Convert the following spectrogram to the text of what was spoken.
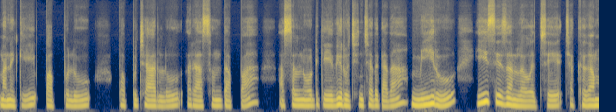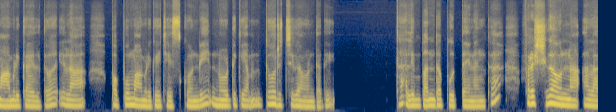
మనకి పప్పులు, పప్పుచారులు, రసం తప్ప అసలు నోటికి ఏది రుచించదు కదా! మీరు ఈ సీజన్‌లో వచ్చే చక్కగా మామిడికాయలతో ఇలా పప్పు మామిడికాయ చేసుకోండి. నోటికి ఎంతో రుచిగా ఉంటది. తాలింపంతా పూర్తయినాక ఫ్రెష్‌గా ఉన్న అలా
